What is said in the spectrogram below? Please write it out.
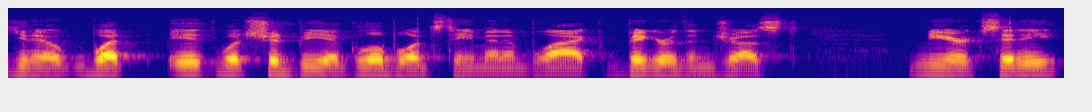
you know what it what should be a global entity Men in Black bigger than just New York City.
